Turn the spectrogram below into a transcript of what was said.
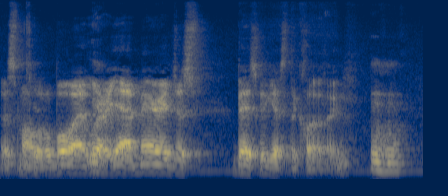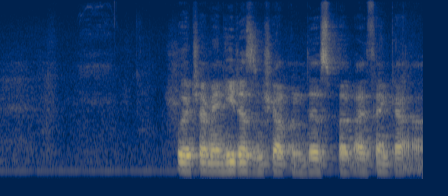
A small little boy, where Yeah. yeah, Mary just basically gets the clothing. which I mean he doesn't show up in this, but I think uh,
